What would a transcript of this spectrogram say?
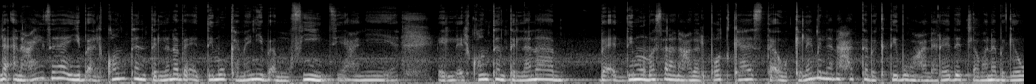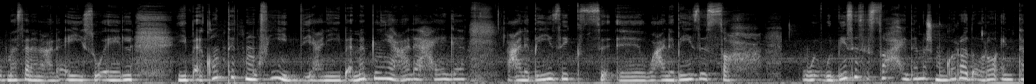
لا أنا عايزة يبقى ال content اللي أنا بقدمه كمان يبقى مفيد. يعني ال content اللي أنا بقدمه مثلا على البودكاست أو الكلام اللي أنا حتى بكتبه على ريدت لو أنا بجاوب مثلا على أي سؤال يبقى content مفيد. يعني يبقى مبني على حاجة على basics آه، وعلى basis صح. وال basis الصح ده مش مجرد آراء انت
